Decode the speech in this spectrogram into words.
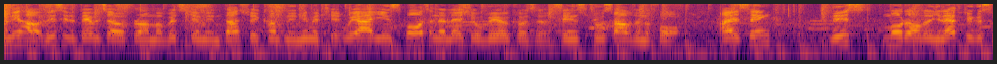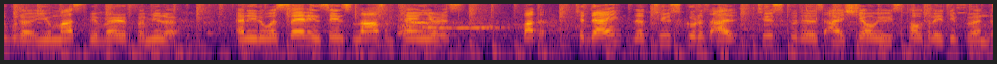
Nihao. This is David Zhou from Wisdom Industry Company Limited. We are in sports and leisure vehicles since 2004. I think this model of electric scooter you must be very familiar, and it was selling since last 10 years. But today, the two scooters I two scooters I show you is totally different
